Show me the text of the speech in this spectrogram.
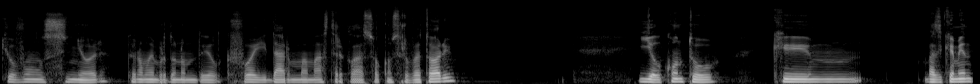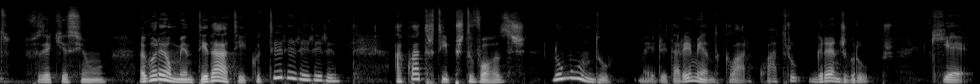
que houve um senhor, que eu não me lembro do nome dele, que foi dar uma masterclass ao conservatório e ele contou que hum, basicamente, fazer aqui assim um. Agora é um momento didático. Há quatro tipos de vozes no mundo, maioritariamente, claro, quatro grandes grupos, que é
